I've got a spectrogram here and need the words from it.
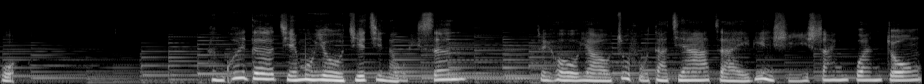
过。很快的节目又接近了尾声，最后要祝福大家在练习三观中，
